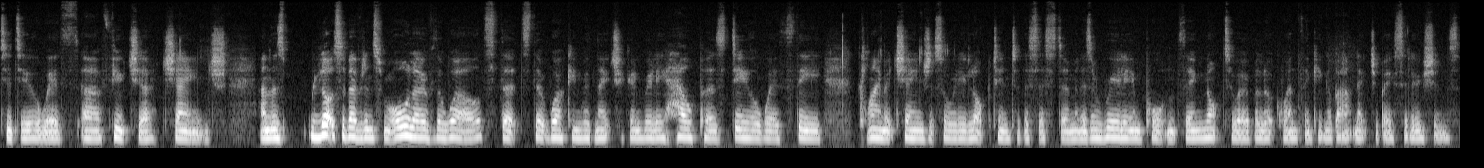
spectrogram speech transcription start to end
to deal with uh, future change. And there's lots of evidence from all over the world that, that working with nature can really help us deal with the climate change that's already locked into the system and is a really important thing not to overlook when thinking about nature based solutions,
